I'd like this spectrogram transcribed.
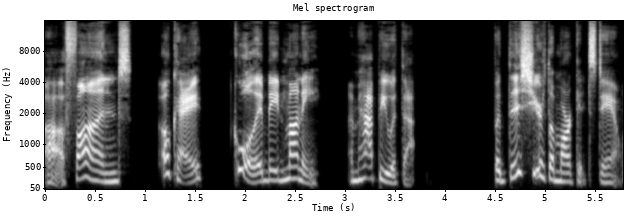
uh, fund. Okay, cool. They made money. I'm happy with that. But this year, the market's down,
